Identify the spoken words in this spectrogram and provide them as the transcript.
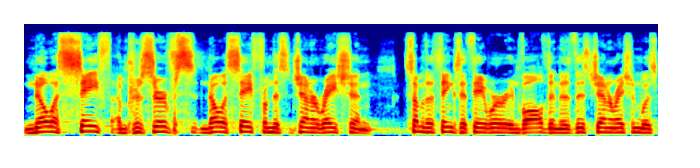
Noah safe and preserved Noah safe from this generation, some of the things that they were involved in as this generation was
